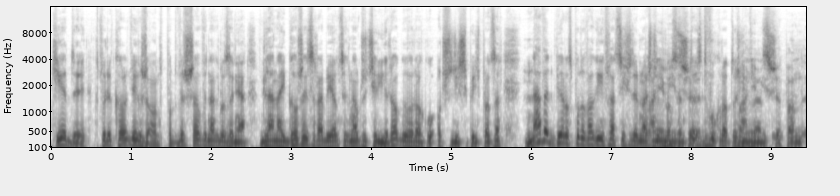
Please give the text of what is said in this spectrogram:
kiedy którykolwiek rząd podwyższał wynagrodzenia dla najgorzej zarabiających nauczycieli rok do roku o 35%, nawet biorąc pod uwagę inflację 17%, to jest dwukrotność Panie inflacji. ministrze, pan e,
